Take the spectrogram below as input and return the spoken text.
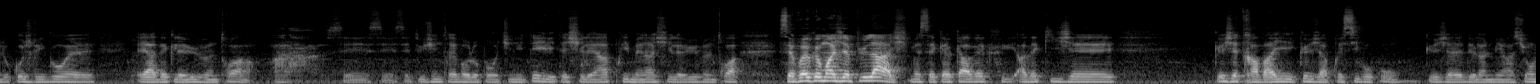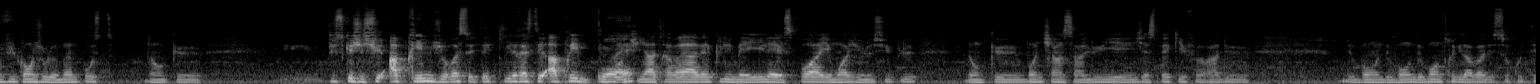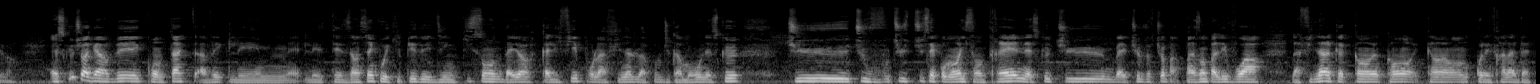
le, coach Rigaud est, avec les U23. Voilà, c'est- toujours une très bonne opportunité. Il était chez les A, maintenant chez les U23. C'est vrai que moi, j'ai plus l'âge, mais c'est quelqu'un avec, avec qui j'ai que j'ai travaillé, que j'apprécie beaucoup, que j'ai de l'admiration vu qu'on joue le même poste. Donc, euh, puisque je suis A prime, j'aurais souhaité qu'il reste A prime pour Ouais. continuer à travailler avec lui, mais il est espoir et moi je ne le suis plus. Donc euh, bonne chance à lui et j'espère qu'il fera de, de, bons, de, bons, de bons trucs là-bas de ce côté-là. Est-ce que tu as gardé contact avec les, les- tes anciens coéquipiers de Eding qui sont d'ailleurs qualifiés pour la finale de la Coupe du Cameroun? Est-ce que tu, tu, tu, tu sais comment ils s'entraînent? Est-ce que tu, ben, tu, veux, tu vas par exemple aller voir la finale que- quand, quand, quand on connaîtra la date?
